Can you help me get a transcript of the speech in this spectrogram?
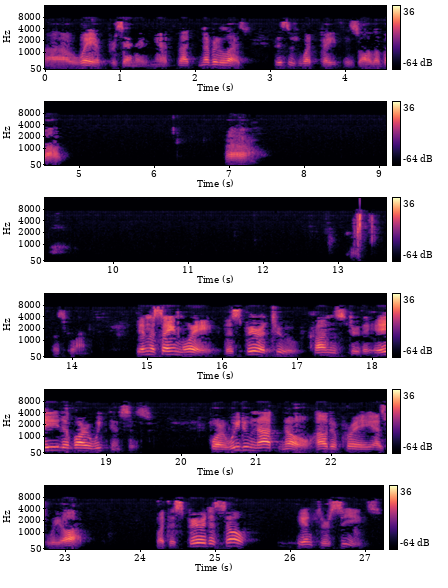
uh, way of presenting it. But nevertheless, this is what faith is all about. Uh, okay, let's go on. In the same way, the Spirit too comes to the aid of our weaknesses. For we do not know how to pray as we ought. But the Spirit itself intercedes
